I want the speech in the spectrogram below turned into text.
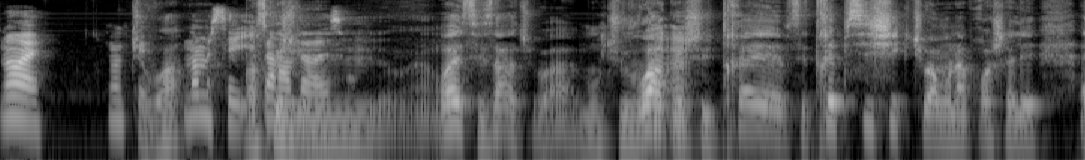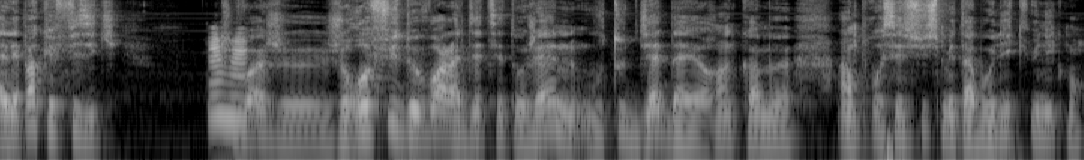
Ouais. Ok. Tu vois non, mais c'est hyper intéressant. Ouais, c'est ça, tu vois. Bon, tu vois que je suis très, c'est très psychique, tu vois, mon approche. Elle est, elle est pas que physique. Tu Mhm. vois, je, je refuse de voir la diète cétogène, ou toute diète d'ailleurs, hein, comme euh, un processus métabolique uniquement.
